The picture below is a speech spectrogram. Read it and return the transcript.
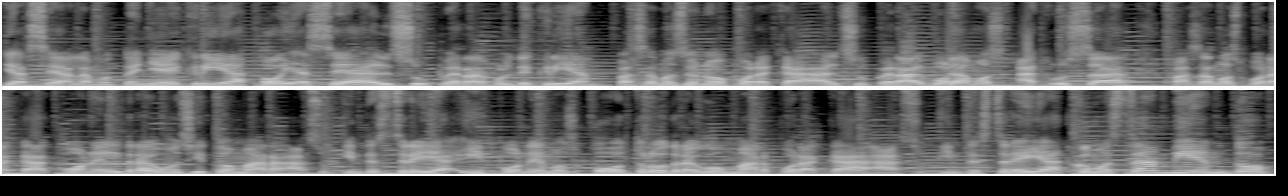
ya sea la montaña de cría o ya sea el super árbol de cría. Pasamos de nuevo por acá al super árbol, vamos a cruzar, pasamos por acá con el dragoncito mar a su quinta estrella y ponemos otro dragón mar por acá a su quinta estrella. Como están viendo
